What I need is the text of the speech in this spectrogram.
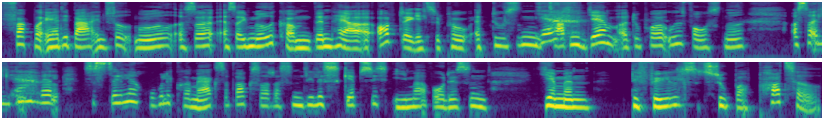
fuck, hvor er det bare en fed måde, og så altså imødekomme den her opdagelse på, at du sådan yeah. tager den hjem, og du prøver at udforske noget. Og så alligevel, så stille og roligt kunne jeg mærke, så voksede der sådan en lille skepsis i mig, hvor det er sådan, jamen, det føles super påtaget.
